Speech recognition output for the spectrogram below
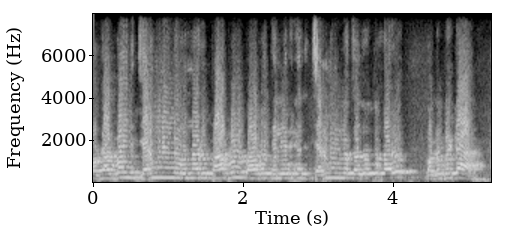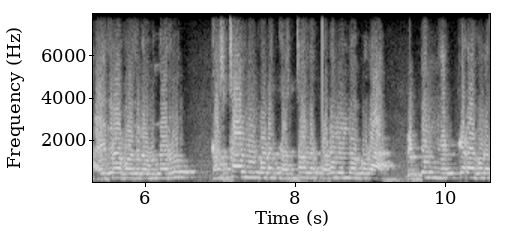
ఒక అబ్బాయిని జర్మనీలో ఉన్నారు. పాప పాప తెలియదు కానీ జర్మనీలో చదువుతున్నారు. ఒక బిడ్డ హైదరాబాద్లో ఉన్నారు. కష్టాల్లో కూడా కష్టాల కడలలో కూడా బిడ్డల్ని ఎక్కడా కూడా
